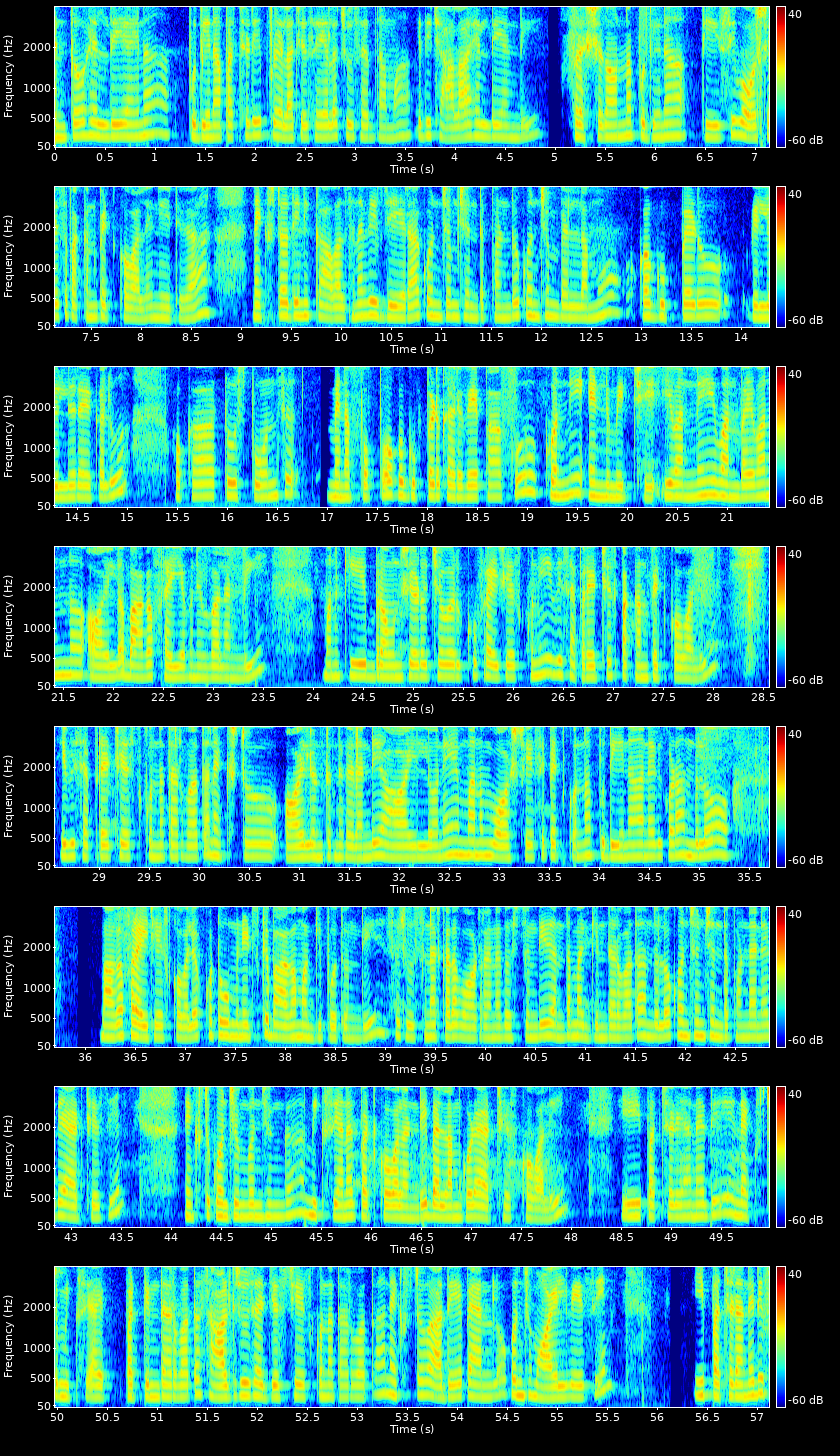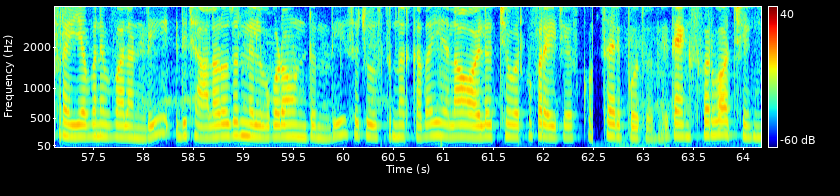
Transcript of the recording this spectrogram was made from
ఎంతో హెల్దీ అయిన పుదీనా పచ్చడి ఇప్పుడు ఎలా చేసేయాలో చూసేద్దామా? ఇది చాలా హెల్దీ అండి. ఫ్రెష్గా ఉన్న పుదీనా తీసి వాష్ చేసి పక్కన పెట్టుకోవాలి నీట్గా. నెక్స్ట్ దీనికి కావాల్సినవి జీరా కొంచెం చింతపండు కొంచెం బెల్లము ఒక గుప్పెడు వెల్లుల్లి రేఖలు ఒక టూ స్పూన్స్ మినప్పప్పు ఒక గుప్పెడు కరివేపాకు కొన్ని ఎండుమిర్చి. ఇవన్నీ వన్ బై వన్ ఆయిల్లో బాగా ఫ్రై అవ్వనివ్వాలండి. మనకి బ్రౌన్ షేడ్ వచ్చే వరకు ఫ్రై చేసుకుని ఇవి సెపరేట్ చేసి పక్కన పెట్టుకోవాలి. ఇవి సెపరేట్ చేసుకున్న తర్వాత నెక్స్ట్ ఆయిల్ ఉంటుంది కదండి ఆయిల్లోనే మనం వాష్ చేసి పెట్టుకున్న పుదీనా అనేది కూడా అందులో బాగా ఫ్రై చేసుకోవాలి. ఒక టూ మినిట్స్కి బాగా మగ్గిపోతుంది. సో చూస్తున్నారు కదా వాటర్ అనేది వస్తుంది. ఇదంతా మగ్గిన తర్వాత అందులో కొంచెం చింతపండు అనేది యాడ్ చేసి నెక్స్ట్ కొంచెం కొంచెంగా మిక్సీ అనేది పట్టుకోవాలండి. బెల్లం కూడా యాడ్ చేసుకోవాలి. ఈ పచ్చడి అనేది నెక్స్ట్ మిక్సీ పట్టిన తర్వాత సాల్ట్ చూసి అడ్జస్ట్ చేసుకున్న తర్వాత నెక్స్ట్ అదే ప్యాన్లో కొంచెం ఆయిల్ వేసి ఈ పచ్చడి అనేది ఫ్రై అవ్వనివ్వాలండి. ఇది చాలా రోజులు నిల్వ కూడా ఉంటుంది. సో చూస్తున్నారు కదా ఎలా ఆయిల్ వచ్చే వరకు ఫ్రై చేసుకో సరిపోతుంది. Thanks for watching.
